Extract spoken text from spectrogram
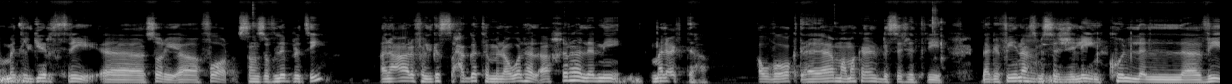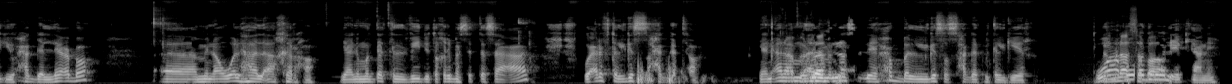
Metal Gear 3 آه، sorry آه، 4 Sons of Liberty أنا عارف القصة حقتها من أولها لآخرها لأني ما لعبتها. أو في وقت أيامها ما كان عندي PlayStation 3 لكن في ناس. مسجلين كل الفيديو حق اللعبة آه، من أولها لآخرها. يعني مدة الفيديو تقريبا ست ساعات وعرفت القصة حقتها. يعني أنا أنا من الناس اللي يحب القصص حقت Metal Gear بالمناسبة- وليك يعني.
